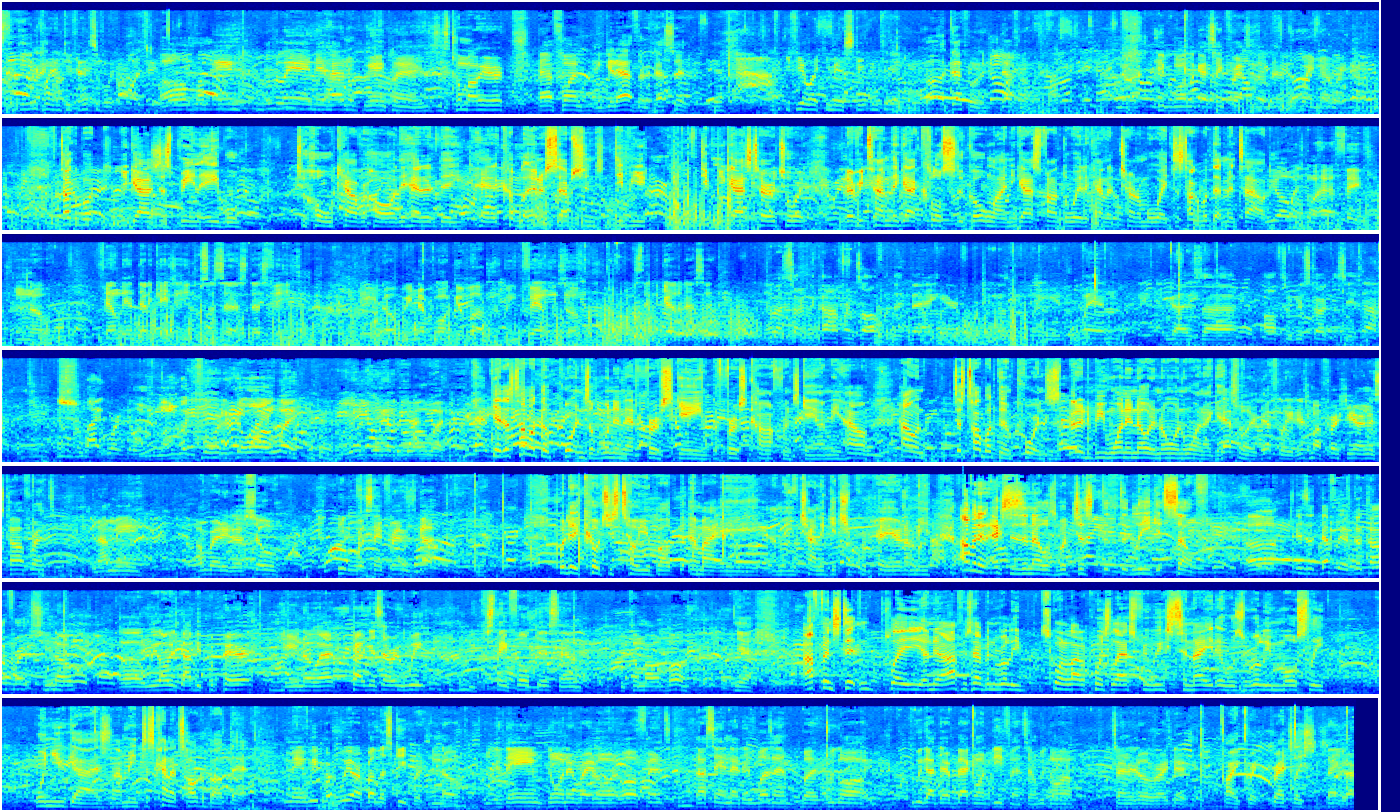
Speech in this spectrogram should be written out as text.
What's the game plan defensively? Um, I mean, we really ain't had no game plan. Just come out here, have fun, and get after it. That's it. Yeah. You feel like you made a statement today? Uh, definitely, definitely. You know, people gonna look at St. Frances as the way now, right now. Talk about you guys just being able to hold Calvert Hall. They had a, they had a couple of interceptions deep in, you, deep in you guys' territory, but every time they got close to the goal line, you guys found a way to kind of turn them away. Just talk about that mentality. We always gonna have faith. You know, family and dedication equals success. That's faith. You know, we never gonna give up. We family, so we're gonna stay together. That's it. How about starting the conference off with a bang here, 14 0 lead, win. You guys uh, off to a good start this season. I'm looking forward to go all the way. Looking forward to go all the way. Yeah, just talk about the importance of winning that first game, the first conference game. I mean, how how just talk about the importance. It's better to be one and zero than zero and one, I guess. Definitely, definitely. This is my first year in this conference, and I mean, I'm ready to show people what St. Frances got. What did coaches tell you about the MIA? I mean, trying to get you prepared. I mean, other than X's and O's, but just the, the league itself. Uh, it's a, definitely a good conference. You know, uh, we always got to be prepared. You know, at practice every week, we stay focused and we come out and ball. Yeah. Offense didn't play, and the offense have been really scoring a lot of points the last few weeks. Tonight, it was really mostly on you guys. I mean, just kind of talk about that. I mean, we we are brothers keepers. You know, if they ain't doing it right on offense, not saying that they wasn't, but we going we got their back on defense, and we're gonna turn it over right there. All right, great. Congratulations. Thank you.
